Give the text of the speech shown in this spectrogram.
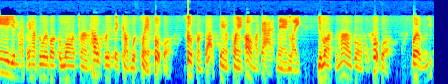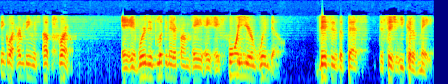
and you're not gonna have to worry about the long term health risks that come with playing football. So from that standpoint, oh my God, man, like you lost your mind going for football. But when you think about everything that's up front, if we're just looking at it from a, a, a four year window, this is the best decision he could have made.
